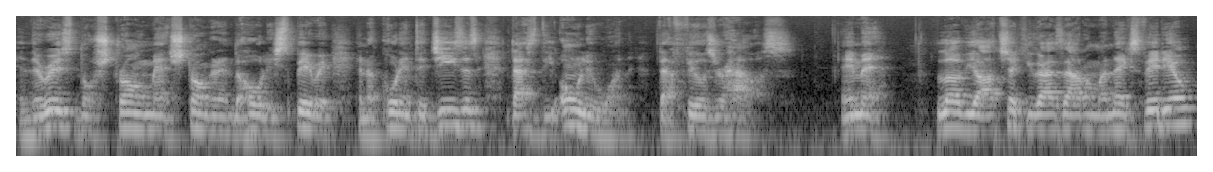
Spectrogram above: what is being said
And there is no strong man stronger than the Holy Spirit. And according to Jesus, that's the only one that fills your house. Amen. Love y'all. Check you guys out on my next video.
